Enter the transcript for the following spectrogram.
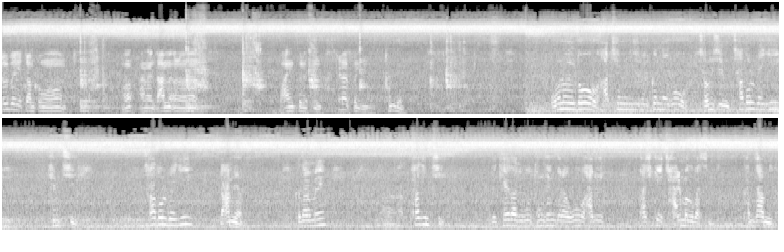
차돌배기 짬뽕은, 어? 아니, 라면은, 많이 끓였으면 큰일 날 뻔했네. 한대 오늘도 아침 일을 끝내고 점심 차돌배기 김치 차돌배기 라면 그 다음에 아, 파김치 이렇게 해가지고 동생들하고 아주 맛있게 잘 먹어봤습니다 감사합니다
